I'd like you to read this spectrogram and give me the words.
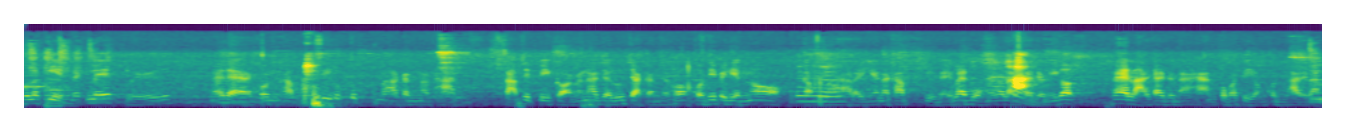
ธุรกิจเล็กๆ หรือแม้แต่คนขับแท็กซี่ตุ๊กๆมากันมาทาน 30 ปีก่อนก็น่าจะรู้จักกันเฉพาะคนที่ไปเรียนนอกกลับอือฮึมาอะไรเงี้ยนะครับ อยู่ในแวดวงไม่เท่าไหร่ค่ะแต่เดี๋ยวนี้ก็แพร่หลายกลายเป็นอาหารปกติของคนไทยแล้ว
